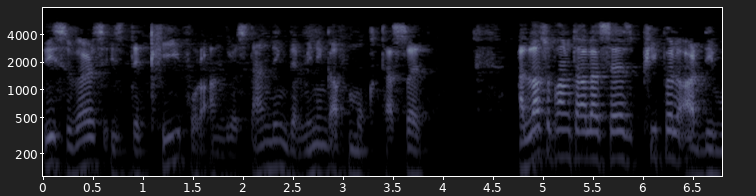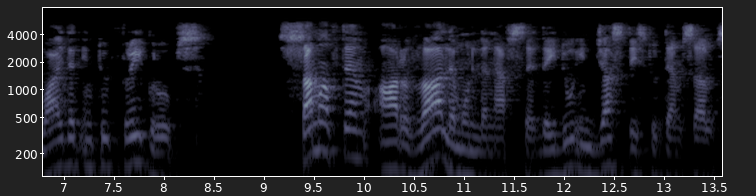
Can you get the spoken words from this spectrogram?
This verse is the key for understanding the meaning of muqtasid. Allah subhanahu wa ta'ala says people are divided into three groups. Some of them are ظالمٌ لنفسه. They do injustice to themselves.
